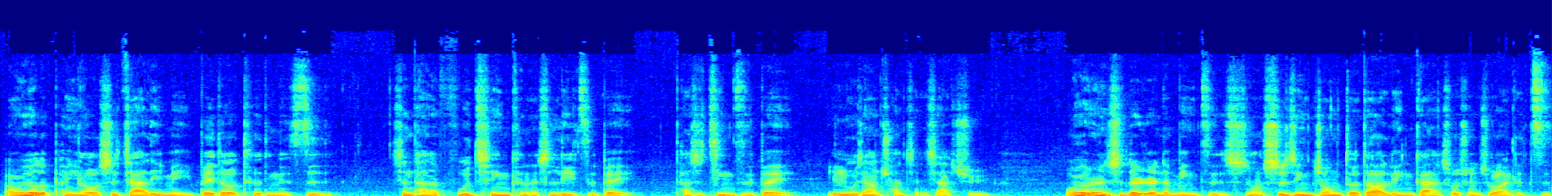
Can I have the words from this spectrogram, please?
而我有的朋友是家里每一辈都有特定的字，像他的父亲可能是立字辈，他是进字辈，一路这样传承下去。我有认识的人的名字是从《诗经》中得到灵感所选出来的字，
